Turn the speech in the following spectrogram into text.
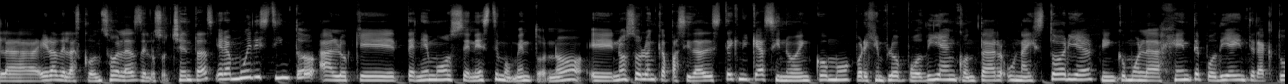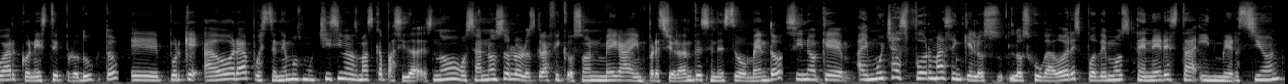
la era de las consolas de los 80s era muy distinto a lo que tenemos en este momento, ¿no? Eh, no solo en capacidades técnicas, sino en cómo, por ejemplo, podían contar una historia, en cómo la gente podía interactuar con este producto, eh, porque ahora pues tenemos muchísimas más capacidades, ¿no? O sea, no solo los gráficos son mega impresionantes en este momento, sino que hay muchas formas en que los, los jugadores podemos tener esta inmersión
